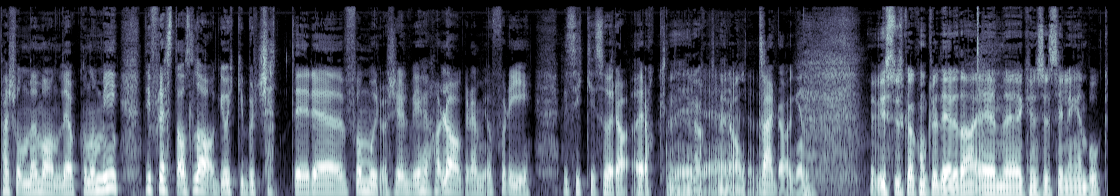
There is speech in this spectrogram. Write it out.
person med vanlig økonomi. De fleste av oss lager jo ikke budsjetter eh, for moro skyld. Vi lager dem jo fordi hvis ikke så rakner, rakner eh, hverdagen. Hvis du skal konkludere, da, en eh, kunstutstilling, en bok?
